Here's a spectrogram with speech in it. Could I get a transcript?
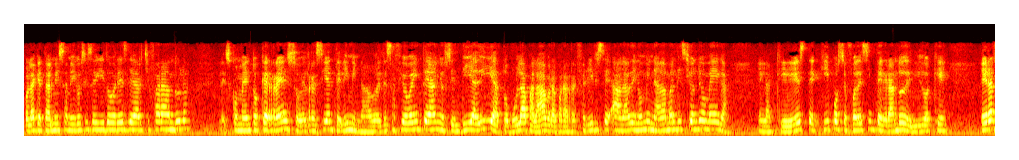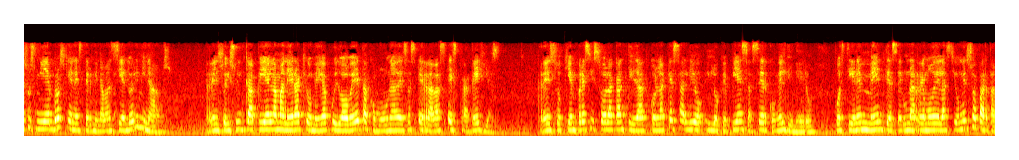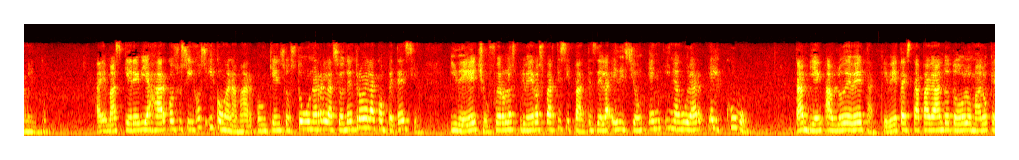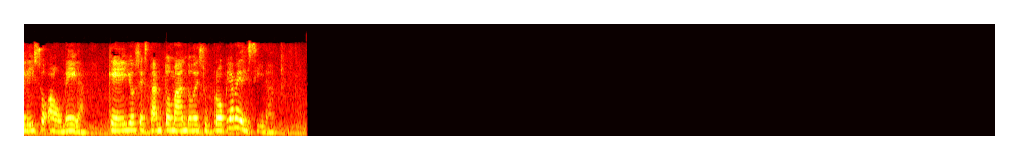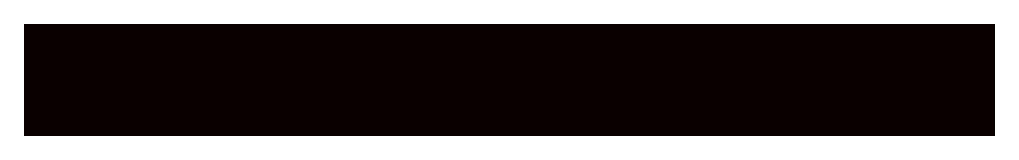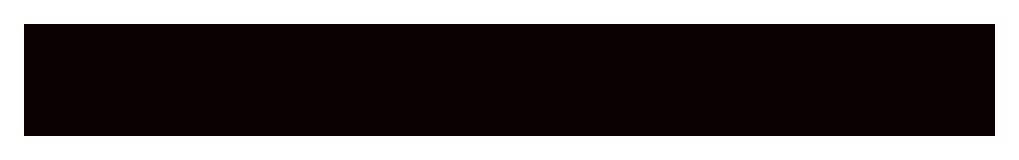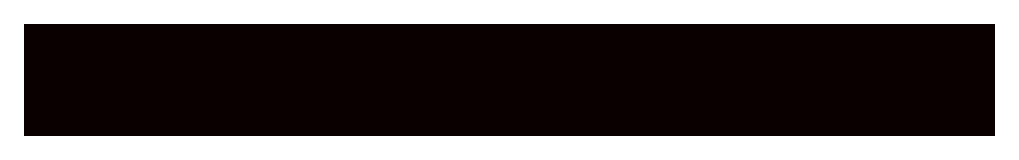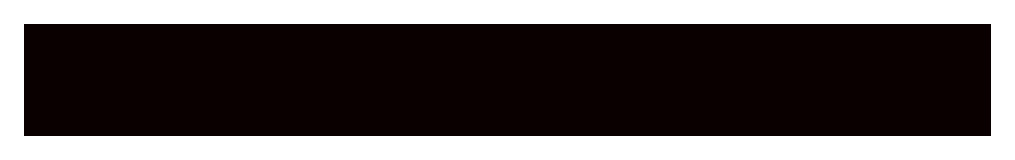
Hola, ¿qué tal mis amigos y seguidores de Archifarándula? Les comento que Renzo, el reciente eliminado del desafío 20 años en día a día, tomó la palabra para referirse a la denominada maldición de Omega, en la que este equipo se fue desintegrando debido a que eran sus miembros quienes terminaban siendo eliminados. Renzo hizo hincapié en la manera que Omega cuidó a Beta como una de esas erradas estrategias. Renzo, quien precisó la cantidad con la que salió y lo que piensa hacer con el dinero, pues tiene en mente hacer una remodelación en su apartamento. Además quiere viajar con sus hijos y con Anamar, con quien sostuvo una relación dentro de la competencia. Y de hecho fueron los primeros participantes de la edición en inaugurar el cubo. También habló de Beta, que Beta está pagando todo lo malo que le hizo a Omega, que ellos están tomando de su propia medicina.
